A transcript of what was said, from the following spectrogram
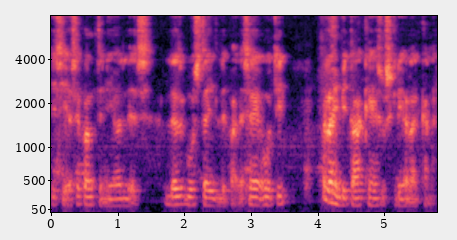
y si ese contenido les, les gusta y les parece útil, pues los invito a que se suscriban al canal.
